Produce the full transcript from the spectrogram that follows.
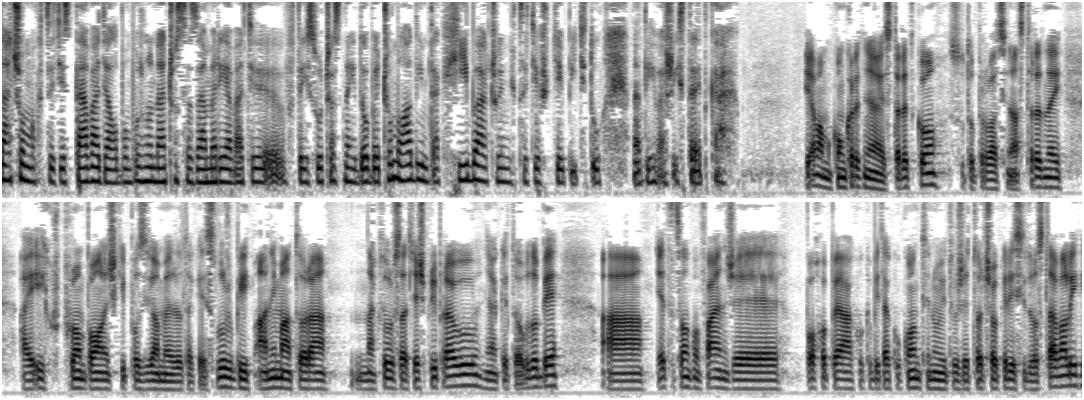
na čom chcete stávať, alebo možno na čo sa zameriavate v tej súčasnej dobe, čo mladým tak chýba, čo im chcete vštepiť tu na tých vašich stredkách. Ja mám konkrétne aj stredko, sú to prváci na strednej, aj ich už prvom pomaličky pozývame do takej služby animátora, na ktorú sa tiež pripravujú nejaké to obdobie a je to celkom fajn, že pochopia ako keby takú kontinuitu, že to, čo kedy si dostávali,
